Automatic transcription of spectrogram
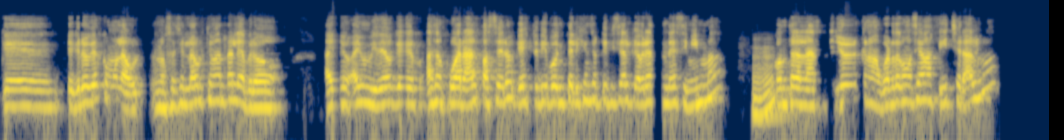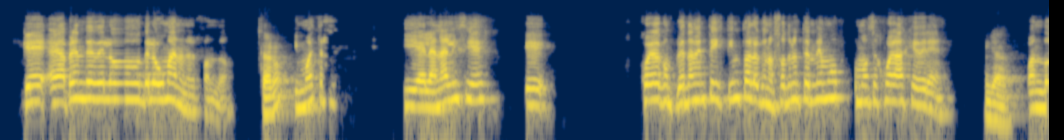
que, que creo que es como la, no sé si es la última en realidad, pero hay, hay un video que hacen jugar a Alpha Zero, que es este tipo de inteligencia artificial que aprende de sí misma, Ujú. contra la anterior, que no me acuerdo cómo se llama, Fischer algo, que eh, aprende de lo, de lo humano en el fondo. Claro. Y muestran, y el análisis es que juega completamente distinto a lo que nosotros entendemos cómo se juega ajedrez Ya. cuando,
